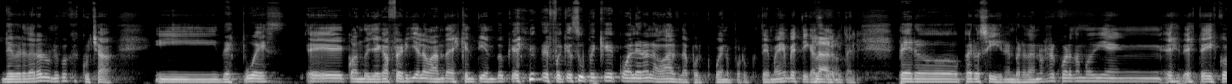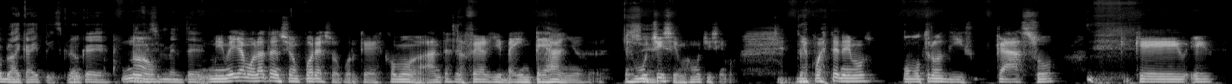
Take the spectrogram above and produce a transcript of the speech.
De verdad era lo único que escuchaba. Y después eh, cuando llega Fergie a la banda es que entiendo que fue que supe que cuál era la banda, porque, bueno, por temas de investigación y tal. Pero, pero sí, en verdad no recuerdo muy bien este disco de Black Eyed Peas. Creo que no, A mí me llamó la atención por eso, porque es como antes de Fergie, 20 años. Es muchísimo, es muchísimo. Después tenemos otro discazo que es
